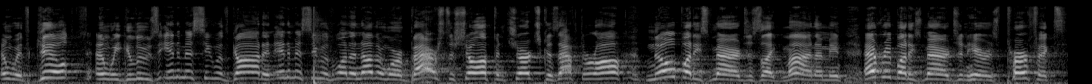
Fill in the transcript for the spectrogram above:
and with guilt, and we lose intimacy with God and intimacy with one another, and we're embarrassed to show up in church because after after all, nobody's marriage is like mine. I mean, everybody's marriage in here is perfect.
